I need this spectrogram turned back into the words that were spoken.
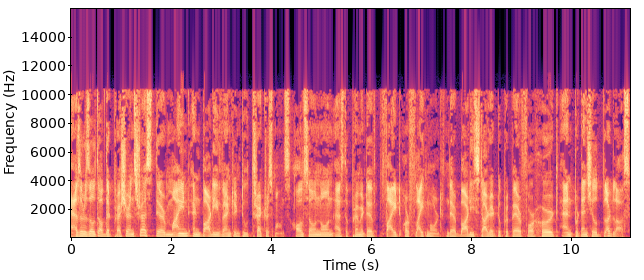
As a result of that pressure and stress, their mind and body went into threat response, also known as the primitive fight or flight mode. Their body started to prepare for hurt and potential blood loss.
